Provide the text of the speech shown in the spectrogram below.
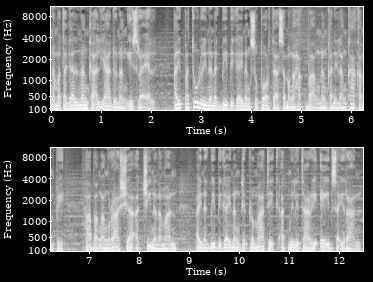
na matagal ng kaalyado ng Israel ay patuloy na nagbibigay ng suporta sa mga hakbang ng kanilang kakampi habang ang Russia at China naman ay nagbibigay ng diplomatic at military aid sa Iran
